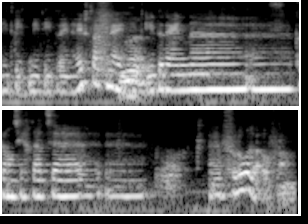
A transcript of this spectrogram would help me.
niet, niet iedereen heeft dat. Nee, Nee. niet iedereen eh, eh, kan zich dat eh, eh, eh, veroorloven.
